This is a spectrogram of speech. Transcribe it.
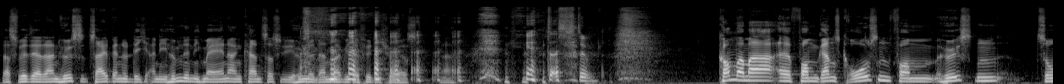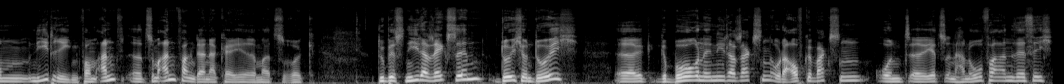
Das wird ja dann höchste Zeit, wenn du dich an die Hymne nicht mehr erinnern kannst, dass du die Hymne dann mal wieder für dich hörst. Ja, ja das stimmt. Kommen wir mal äh, vom ganz Großen, vom Höchsten zum Niedrigen, vom An äh, zum Anfang deiner Karriere mal zurück. Du bist Niedersächsin durch und durch, äh, geboren in Niedersachsen oder aufgewachsen und äh, jetzt in Hannover ansässig.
